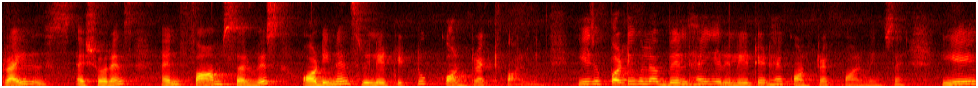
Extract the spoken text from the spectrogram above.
price assurance and farm service ordinance related to contract farming ये जो पर्टिकुलर बिल है, ये रिलेटेड है कॉन्ट्रैक्ट फ़ार्मिंग से। ये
